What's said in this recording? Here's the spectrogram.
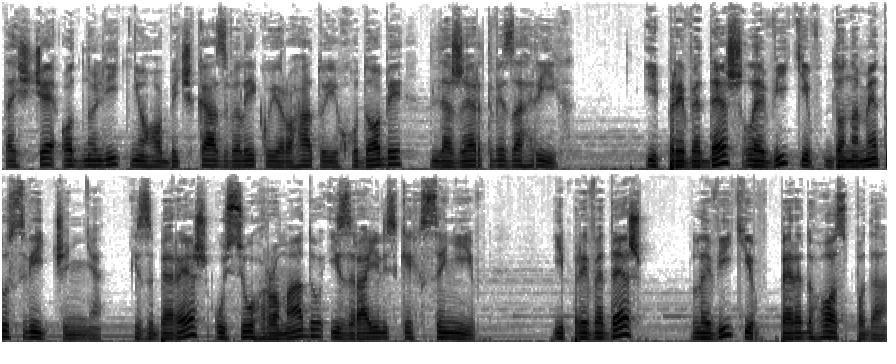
та ще однолітнього бичка з великої рогатої худоби для жертви за гріх. І приведеш левітів до намету свідчення, і збереш усю громаду ізраїльських синів, і приведеш левітів перед Господа,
